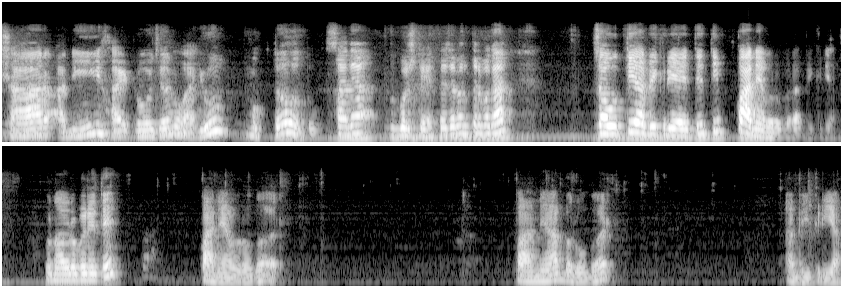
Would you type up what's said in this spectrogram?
क्षार आणि हायड्रोजन वायू मुक्त होतो. साध्या गोष्टी आहेत. त्याच्यानंतर बघा चौथी अभिक्रिया येते ती पाण्याबरोबर अभिक्रिया. कुणाबरोबर येते? पाण्याबरोबर. पाण्याबरोबर अभिक्रिया.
